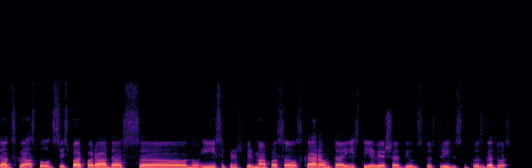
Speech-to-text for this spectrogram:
tādas kvēlspuldzes vispār parādās nu, īsi pirms Pirmā pasaules kara, un tā īsti ieviešās 20. un 30. gados.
